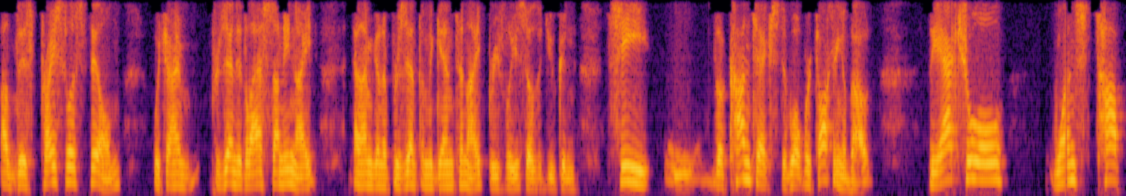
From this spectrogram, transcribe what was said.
of this priceless film, which I presented last Sunday night, and I'm going to present them again tonight briefly so that you can see the context of what we're talking about. The actual once top,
